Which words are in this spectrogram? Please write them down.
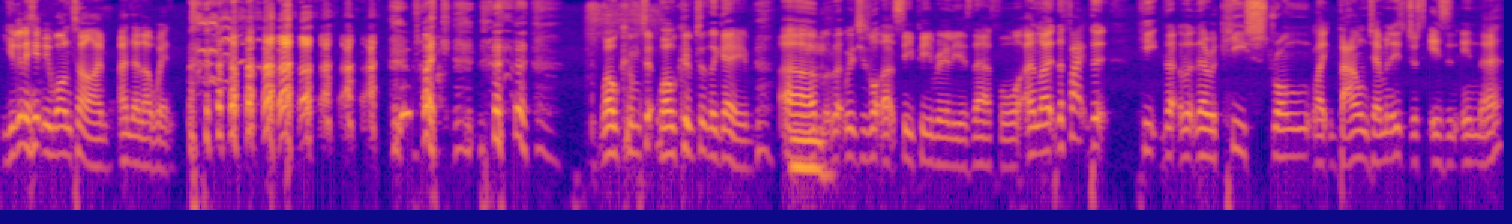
you're gonna hit me one time, and then I win. like. welcome to welcome to the game, um, Mm. which is what that CP really is there for. And like the fact that he that, that there are key strong like bound Geminids just isn't in there,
